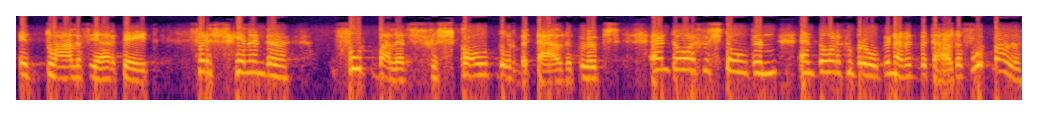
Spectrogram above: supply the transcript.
in 12 jaar tijd verschillende voetballers gescout door betaalde clubs en doorgestoten en doorgebroken naar het betaalde voetbal.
